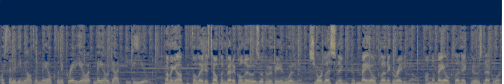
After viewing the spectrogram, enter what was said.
or send an email to mayoclinicradio at mayo.edu. Coming up, the latest health and medical news with Vivian Williams. You're listening to Mayo Clinic Radio on the Mayo Clinic News Network.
